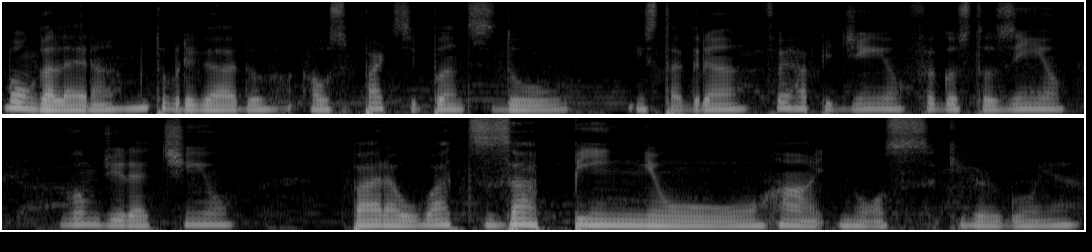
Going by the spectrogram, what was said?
Bom, galera, muito obrigado aos participantes do Instagram. Foi rapidinho, foi gostosinho. Vamos direitinho para o WhatsAppinho. Ai, nossa, que vergonha.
